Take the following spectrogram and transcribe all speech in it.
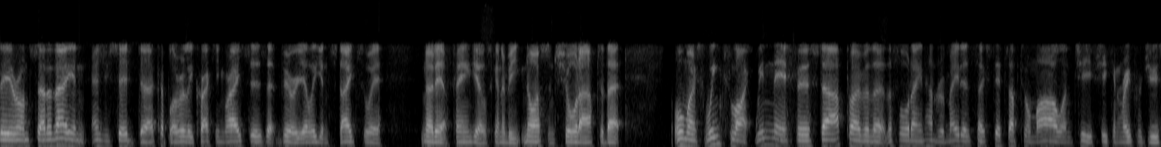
there on Saturday. And as you said, uh, a couple of really cracking races at Verry Elegant Stakes where no doubt Fangirl's going to be nice and short after that almost Winx like win there first up over the, the 1400 metres, so steps up to a mile. And gee, if she can reproduce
